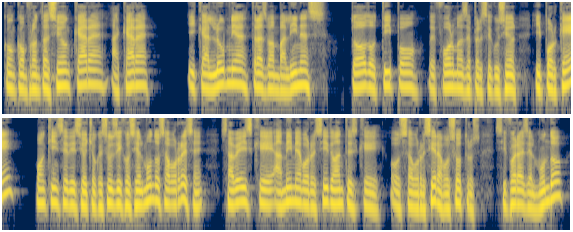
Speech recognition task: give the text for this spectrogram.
Con confrontación cara a cara y calumnia tras bambalinas, todo tipo de formas de persecución. ¿Y por qué? Juan 15, 18. Jesús dijo, si el mundo os aborrece, sabéis que a mí me ha aborrecido antes que os aborreciera vosotros. Si fuerais del mundo,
